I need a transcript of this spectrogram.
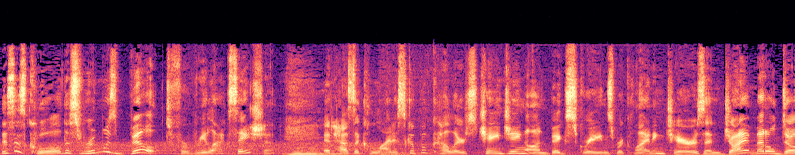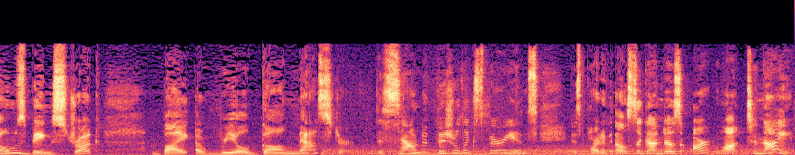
This is cool. This room was built for relaxation. Hmm. It has a kaleidoscope of colors changing on big screens, reclining chairs, and giant metal domes being struck by a real gong master. The Sound of Visual Experience is part of El Segundo's Art Walk tonight.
